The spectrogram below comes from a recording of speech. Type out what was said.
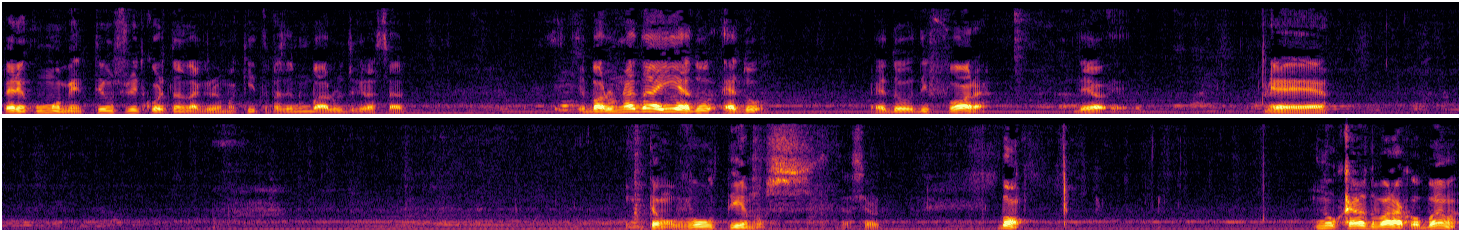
Pera aí, um momento, tem um sujeito cortando a grama aqui, está fazendo um barulho desgraçado. Esse barulho não é daí, é do. é do. É do de fora. É. é então, voltemos. Tá certo? Bom, no caso do Barack Obama,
